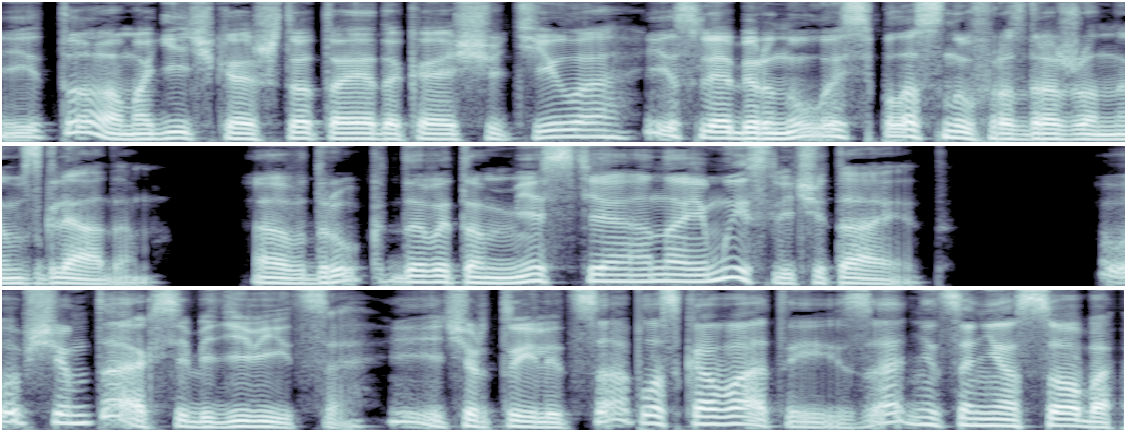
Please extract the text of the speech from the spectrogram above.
И то магичка что-то эдакое ощутила, если обернулась, полоснув раздраженным взглядом. А вдруг, да в этом месте она и мысли читает. В общем, так себе девица. И черты лица плосковатые, задница не особо,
